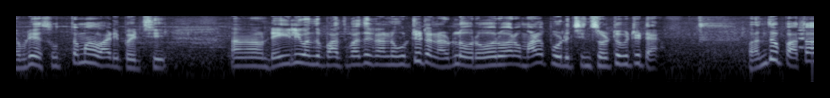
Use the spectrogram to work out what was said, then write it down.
அப்படியே சுத்தமாக வாடி போயிடுச்சு. நான் டெய்லி வந்து பார்த்து பார்த்து நான் விட்டுட்டேன். நடுவில் ஒரு ஒரு வாரம் மழை போடுச்சின்னு சொல்லிட்டு விட்டுட்டேன். வந்து பார்த்தா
